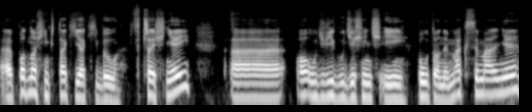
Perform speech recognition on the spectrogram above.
E, Podnośnik taki, jaki był wcześniej, e, o udźwigu 10,5 tony maksymalnie.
